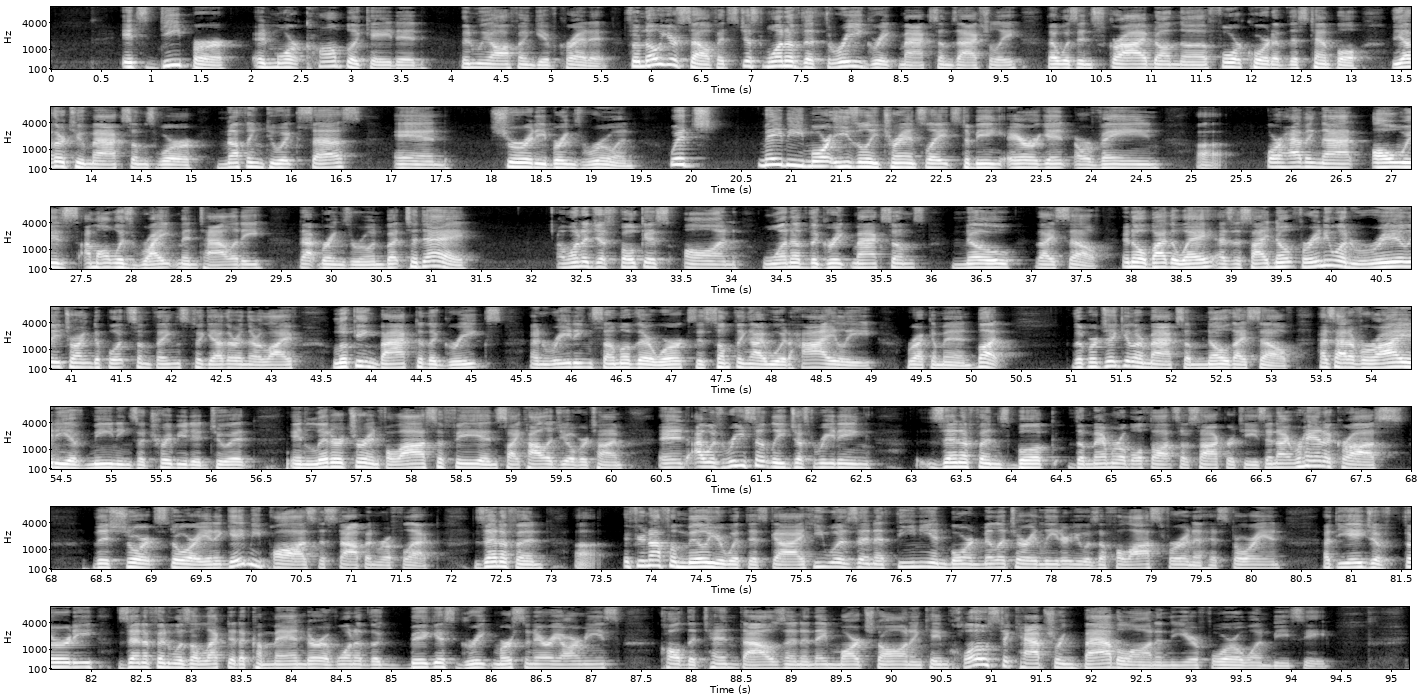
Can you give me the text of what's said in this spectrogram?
It's deeper and more complicated than we often give credit. So know yourself. It's just one of the three Greek maxims actually that was inscribed on the forecourt of this temple. The other two maxims were nothing to excess and surety brings ruin, which maybe more easily translates to being arrogant or vain, uh, or having that always, I'm always right mentality that brings ruin. But today, I want to just focus on one of the Greek maxims, know thyself. And oh, by the way, as a side note, for anyone really trying to put some things together in their life, looking back to the Greeks and reading some of their works is something I would highly recommend. But the particular maxim, know thyself, has had a variety of meanings attributed to it in literature and philosophy and psychology over time. And I was recently just reading Xenophon's book, The Memorable Thoughts of Socrates, and I ran across this short story and it gave me pause to stop and reflect. Xenophon, uh, if you're not familiar with this guy, he was an Athenian born military leader, he was a philosopher and a historian. At the age of 30, Xenophon was elected a commander of one of the biggest Greek mercenary armies called the 10,000, and they marched on and came close to capturing Babylon in the year 401 BC.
